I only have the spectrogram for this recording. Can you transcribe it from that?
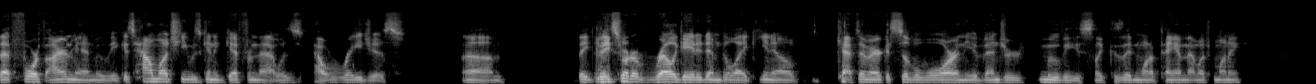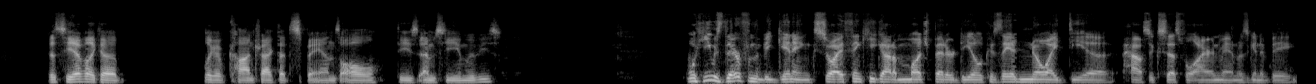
that fourth Iron Man movie because how much he was going to get from that was outrageous. Um, they they sort of relegated him to like you know Captain America: Civil War and the Avenger movies, like because they didn't want to pay him that much money. Does he have like a like a contract that spans all these MCU movies? well, he was there from the beginning, so I think he got a much better deal because they had no idea how successful Iron Man was going to be.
